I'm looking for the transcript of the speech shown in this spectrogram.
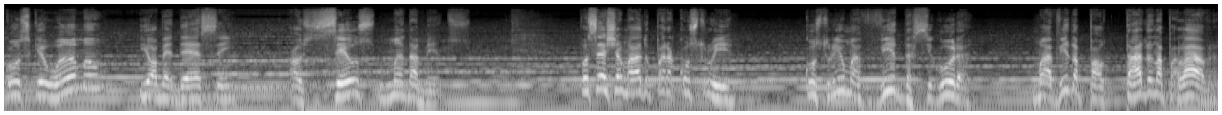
com os que o amam e obedecem aos seus mandamentos. Você é chamado para construir construir uma vida segura, uma vida pautada na palavra,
